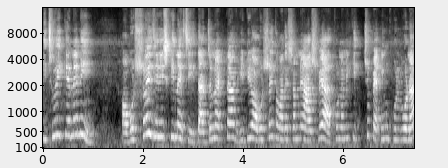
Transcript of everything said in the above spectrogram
কিছুই কেনেনি? অবশ্যই জিনিস কিনেছি। তার জন্য একটা ভিডিও অবশ্যই তোমাদের সামনে আসবে। এখন আমি কিচ্ছু প্যাকিং খুলবো না।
